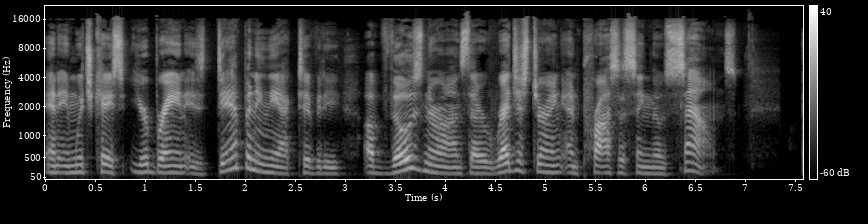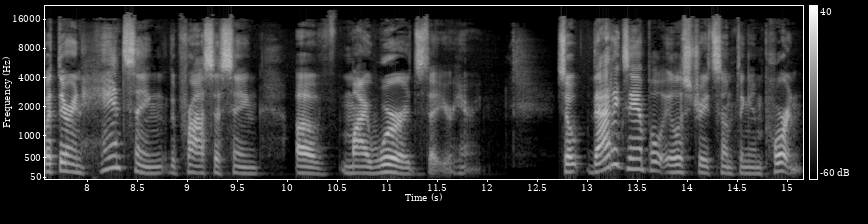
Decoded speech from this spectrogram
and in which case your brain is dampening the activity of those neurons that are registering and processing those sounds. But they're enhancing the processing of my words that you're hearing. So, that example illustrates something important.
